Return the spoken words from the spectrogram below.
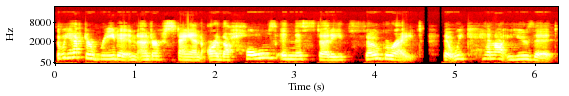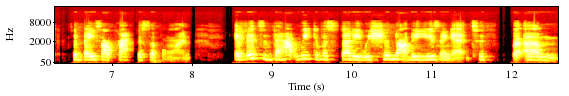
So we have to read it and understand are the holes in this study so great that we cannot use it to base our practice upon. If it's that weak of a study, we should not be using it to um,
